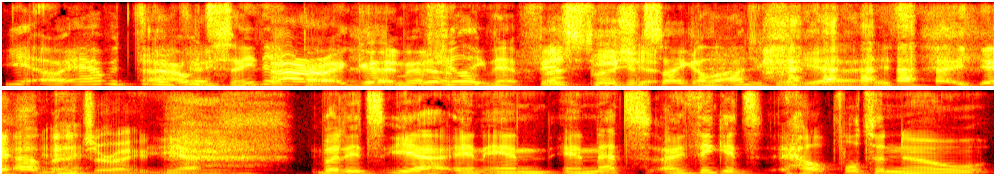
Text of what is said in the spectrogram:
yeah, I would. Okay. I would say that. All right, good. I, mean, I feel like that fits even it. psychologically. Yeah, yeah, that's right. Yeah, but it's yeah, and and and that's. I think it's helpful to know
